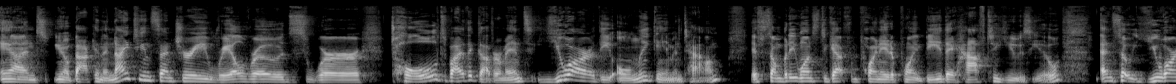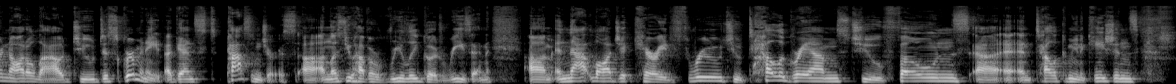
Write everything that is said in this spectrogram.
And, you know, back in the 19th century, railroads were told by the government, you are the only game in town. If somebody wants to get from point A to point B, they have to use you. And so you are not allowed to discriminate against passengers uh, unless you have a really good reason. Um, and that logic carried through to telegrams, to phones, uh, and telecommunications.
